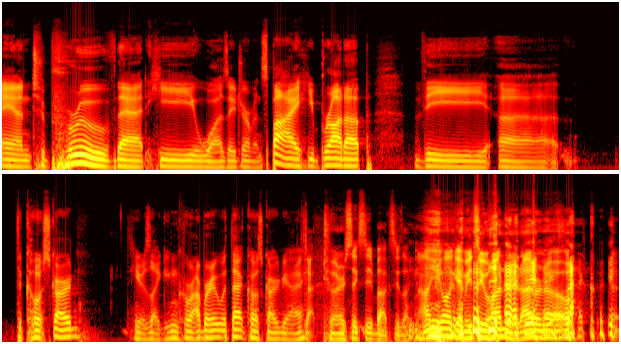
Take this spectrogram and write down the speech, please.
And to prove that he was a German spy, he brought up the uh, the Coast Guard. He was like, "You can corroborate with that Coast Guard guy." Got 260 bucks. He's like, no, you only give me 200. I don't know. Exactly.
